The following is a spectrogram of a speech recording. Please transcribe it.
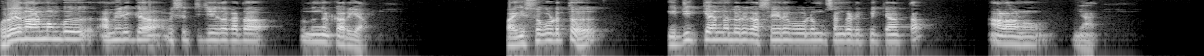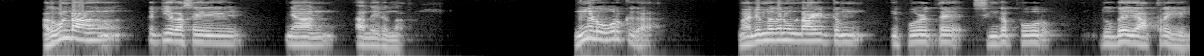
കുറേ നാൾ മുമ്പ് അമേരിക്ക വിസിറ്റ് ചെയ്ത കഥ നിങ്ങൾക്കറിയാം. പൈസ കൊടുത്ത് ഇരിക്കാൻ നല്ലൊരു കസേര പോലും സംഘടിപ്പിക്കാത്ത ആളാണ് ഞാൻ. അതുകൊണ്ടാണ് കിട്ടിയ കസേരയിൽ ഞാൻ അന്നിരുന്നത് നിങ്ങൾ ഓർക്കുക മരുമകനുണ്ടായിട്ടും ഇപ്പോഴത്തെ സിംഗപ്പൂർ ദുബൈ യാത്രയിൽ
